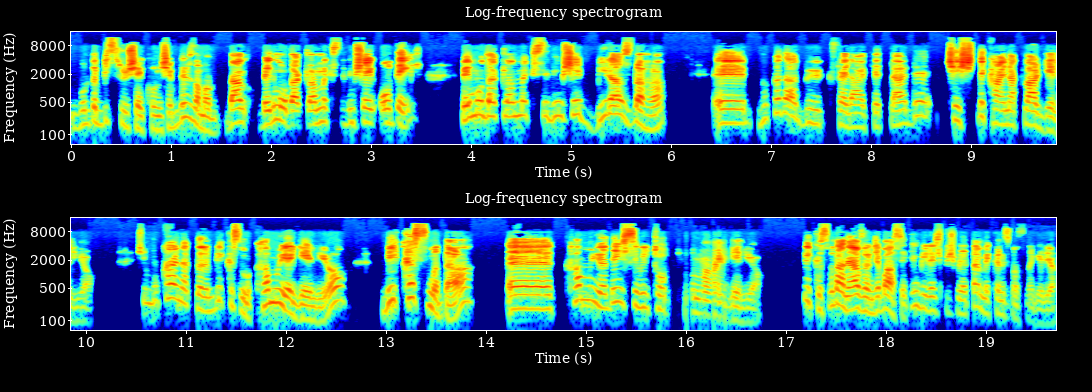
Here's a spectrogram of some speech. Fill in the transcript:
burada bir sürü şey konuşabiliriz ama ben benim odaklanmak istediğim şey o değil. Benim odaklanmak istediğim şey biraz daha e, bu kadar büyük felaketlerde çeşitli kaynaklar geliyor. Şimdi bu kaynakların bir kısmı kamuya geliyor, bir kısmı da e, kamuya değil sivil topluma geliyor. Bir kısmı da hani az önce bahsettiğim Birleşmiş Milletler mekanizmasına geliyor.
